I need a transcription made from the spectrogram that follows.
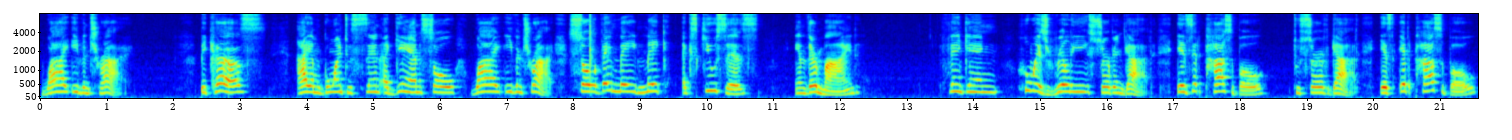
why even try? Because I am going to sin again, so why even try? So they may make excuses in their mind, thinking, who is really serving God? Is it possible to serve God? Is it possible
